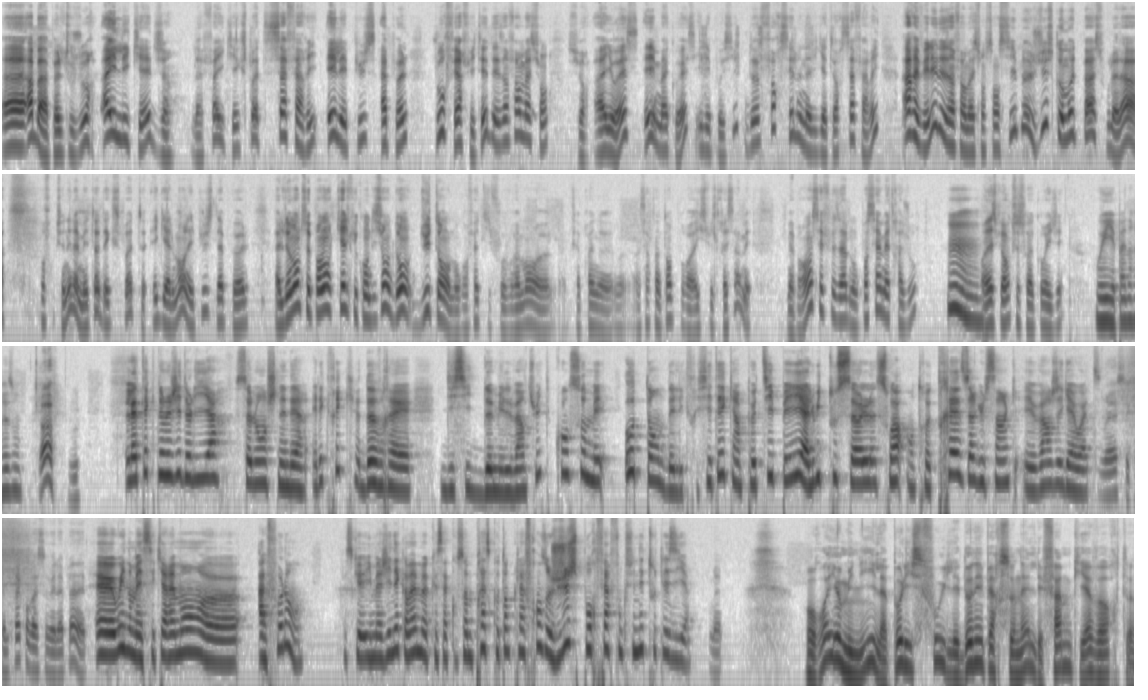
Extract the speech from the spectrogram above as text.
Euh, ah bah Apple toujours. iLeakage, la faille qui exploite Safari et les puces Apple pour faire fuiter des informations. Sur iOS et macOS, il est possible de forcer le navigateur Safari à révéler des informations sensibles jusqu'au mot de passe. Ouh là là Pour fonctionner, la méthode exploite également les puces d'Apple. Elle demande cependant quelques conditions, dont du temps. Donc en fait, il faut vraiment euh, que ça prenne euh, un certain temps pour exfiltrer ça, mais, mais apparemment c'est faisable. Donc pensez à mettre à jour, Hmm. en espérant que ce soit corrigé. Oui, il n'y a pas de raison. Ah hmm. La technologie de l'IA, selon Schneider Electric, devrait, d'ici 2028, consommer autant d'électricité qu'un petit pays à lui tout seul, soit entre 13,5 et 20 gigawatts. Ouais, c'est comme ça qu'on va sauver la planète. Euh, oui, non, mais c'est carrément euh, affolant. Parce que imaginez quand même que ça consomme presque autant que la France juste pour faire fonctionner toutes les IA. Au Royaume-Uni, la police fouille les données personnelles des femmes qui avortent.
